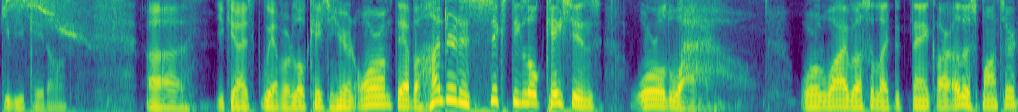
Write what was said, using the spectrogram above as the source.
give you K dog. Uh, you guys, we have a location here in Orem. They have 160 locations worldwide. Worldwide. We also like to thank our other sponsor,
